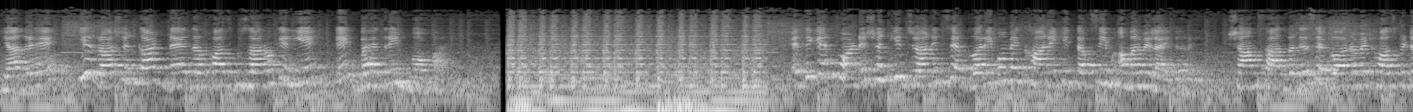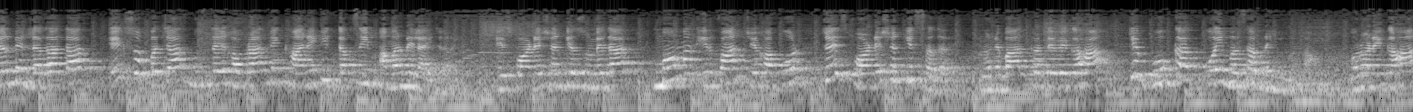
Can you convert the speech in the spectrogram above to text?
یاد رہے، یہ راشن کارڈ نئے درخواست گزاروں کے لیے ایک بہترین موقع ہے۔ کی جانب سے غریبوں میں کھانے کی تقسیم عمل میں لائی جا رہی شام سات بجے سے گورنمنٹ ہاسپٹل میں لگاتار ایک سو پچاس مختلف افراد میں کھانے کی تقسیم عمل میں لائی جا رہی ہے۔ اس فاؤنڈیشن کے ذمہ دار محمد عرفان شیخاپور، جو اس فاؤنڈیشن کے صدر ہیں۔ انہوں نے بات کرتے ہوئے کہا کہ بھوک کا کوئی مذہب نہیں ہوتا۔ انہوں نے کہا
